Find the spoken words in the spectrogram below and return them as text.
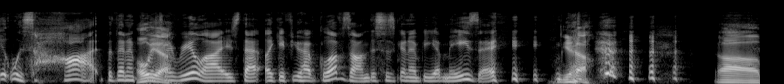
it was hot. But then, of Oh, course, yeah. I realized that, like, if you have gloves on, this is going to be amazing. Yeah. uh,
